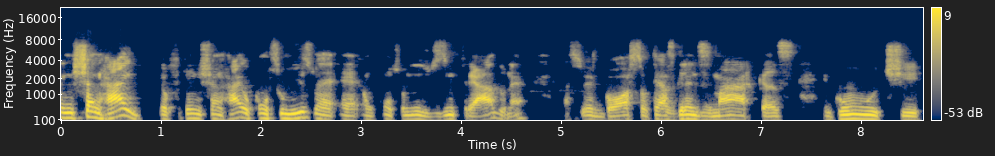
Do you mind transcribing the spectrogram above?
em Xangai, eu fiquei em Xangai, o consumismo é, é um consumismo desenfreado, né? Gostam, tem as grandes marcas, Gucci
